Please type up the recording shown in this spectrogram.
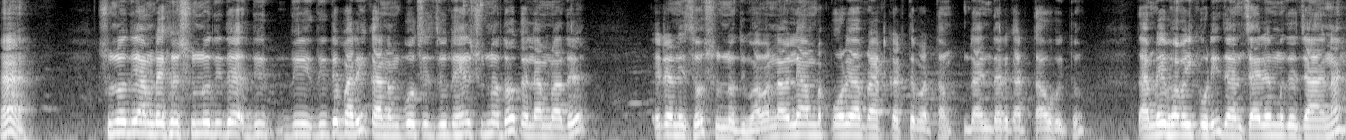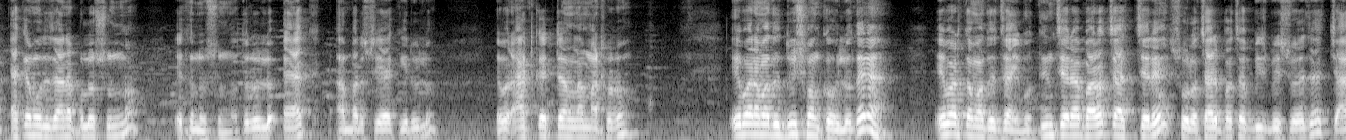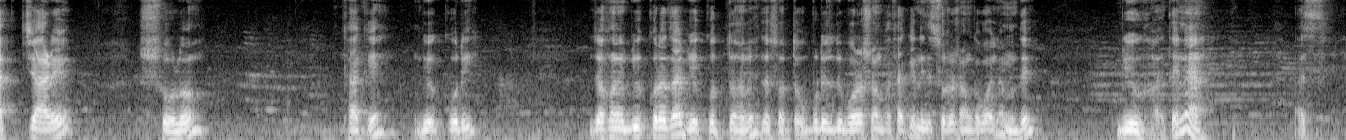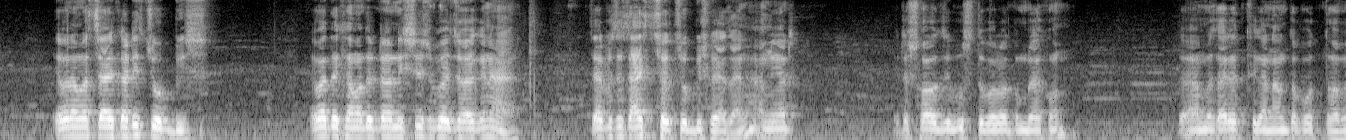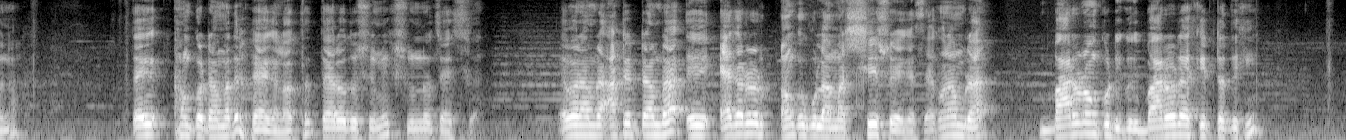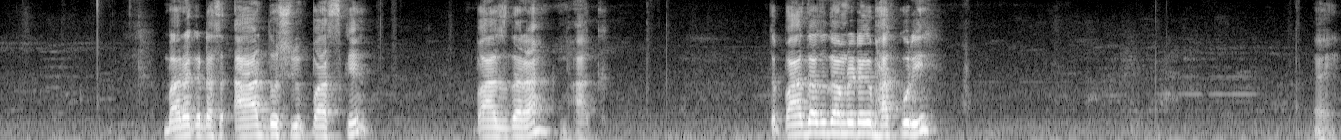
হ্যাঁ? শূন্য দিয়ে আমরা এখানে শূন্য দিতে দিতে পারি। কারণ আমি বলছি, যদি এখানে শূন্য দাও, তাহলে আমাদের এটা নিচেও শূন্য দিব। আবার না হলে আমরা পরে আমরা আট কাটতে পারতাম। ডাইন দ্বারে কাটতাও হইতো। তা আমরা এইভাবেই করি, যেন চারের মধ্যে যায় না, একের মধ্যে যায় না পড়ল শূন্য, এখানেও শূন্য। তো রইল এক, আবার সে একই রইল। এবার আট কাটতে আনলাম আঠারো। এবার আমাদের দুই সংখ্যা হইল, তাই না? এবার তো আমাদের যাইবো। তিন চারে বারো, চার চারে ষোলো। চার পাঁচা বিশ, বেশি হয়ে যায়, চার চারে ষোলো থাকে। বিয়োগ করি। যখন বিয়োগ করা যায়, বিয়োগ করতে হবে। উপরে যদি বড় সংখ্যা থাকে নিজের ছোটো সংখ্যা বলে আমাদের বিয়োগ হয়, তাই না। এবার আমরা চার কাটি চব্বিশ। এবার দেখি আমাদের এটা নিঃশেষ হয়ে যায় কিনা? হ্যাঁ। চার পাশে চার, ছয়, চব্বিশ হয়ে যায় না? আমি আর এটা সহজে বুঝতে পারব তোমরা এখন। তাই আমরা চারের থেকে নাম তো পড়তে হবে না। তাই অঙ্কটা আমাদের হয়ে গেল, অর্থাৎ তেরো দশমিক শূন্য চারশো এবার আমরা আটেরটা, আমরা এই এগারোর অঙ্কগুলো আমার শেষ হয়ে গেছে। এখন আমরা বারোর অঙ্কটি করি। বারোর একেরটা দেখি। বারো একেরটা আছে আট দশমিক পাঁচকে পাঁচ দ্বারা ভাগ। তো পাঁচ দ্বারা যদি আমরা এটাকে ভাগ করি হ্যাঁ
